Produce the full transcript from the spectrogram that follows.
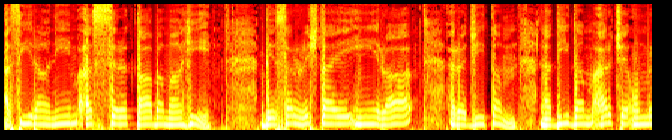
اسیرانیم اسر تاب ماہی۔ بے سر رشتہ این را رجیتم، ندیدم ارچ عمر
